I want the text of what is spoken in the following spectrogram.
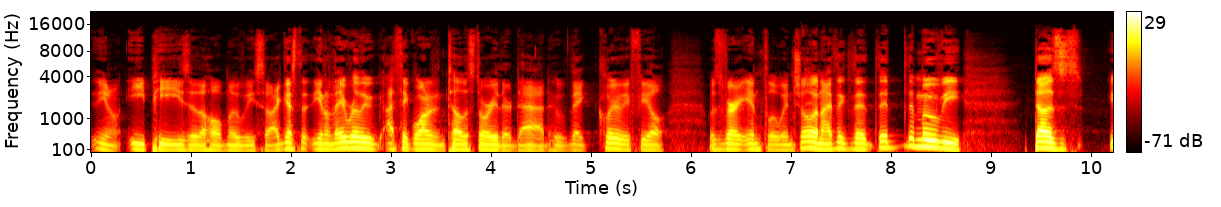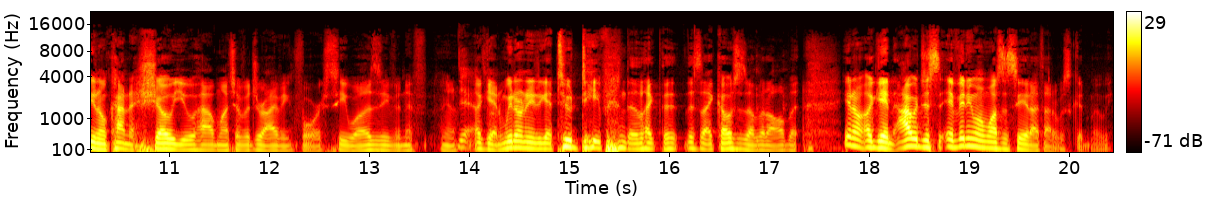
you know, EPs of the whole movie. So I guess that you know they really I think wanted to tell the story of their dad, who they clearly feel was very influential, and I think that the the movie does you know kind of show you how much of a driving force he was even if you know Yeah. again we don't need to get too deep into like the, the psychosis of it all but you know again i would just if anyone wants to see it i thought it was a good movie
